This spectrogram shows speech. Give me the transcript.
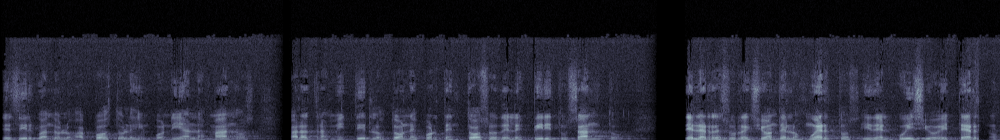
es decir, cuando los apóstoles imponían las manos para transmitir los dones portentosos del Espíritu Santo, de la resurrección de los muertos y del juicio eterno.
